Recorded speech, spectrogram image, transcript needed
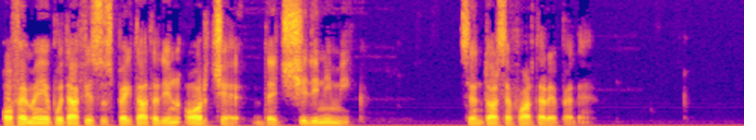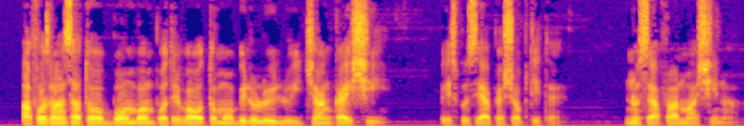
o femeie putea fi suspectată din orice, deci și din nimic. Se întoarse foarte repede. A fost lansată o bombă împotriva automobilului lui Chiang Kai-shi, îi spuse ea pe șoptite. Nu se afla în mașină.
